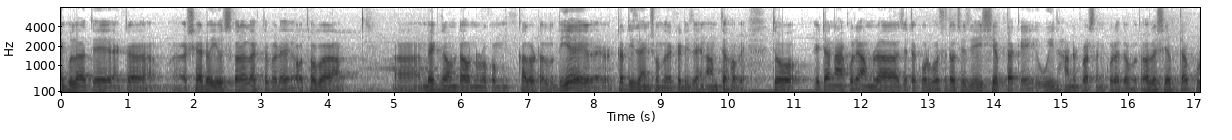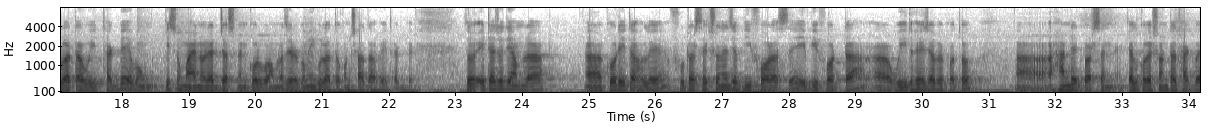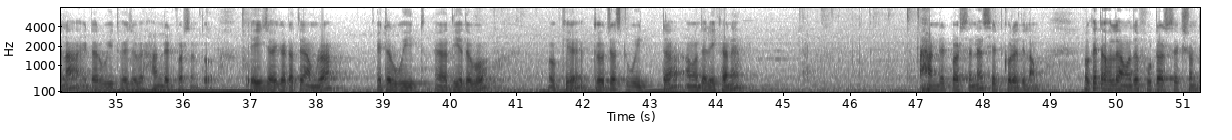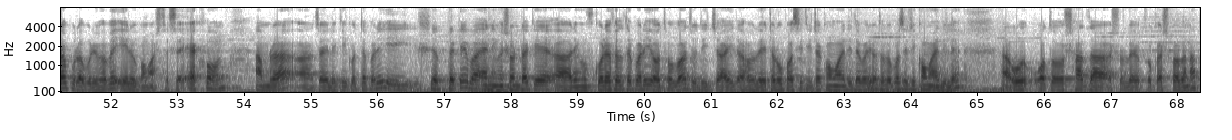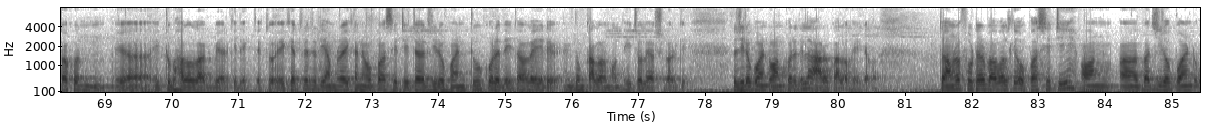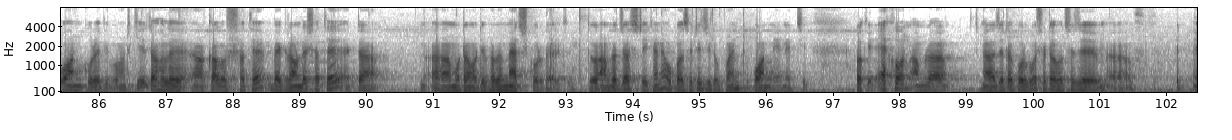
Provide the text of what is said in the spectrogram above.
এগুলাতে একটা শ্যাডো ইউজ করা লাগতে পারে, অথবা ব্যাকগ্রাউন্ডটা অন্যরকম কালো টালো দিয়ে একটা ডিজাইন সুন্দর একটা ডিজাইন আনতে হবে। তো এটা না করে আমরা যেটা করব সেটা হচ্ছে যে এই শেপটাকেই উইথ হান্ড্রেড পার্সেন্ট করে দেবো। তাহলে শেপটা পুরাটা উইথ থাকবে এবং কিছু মাইনর অ্যাডজাস্টমেন্ট করব আমরা। যেরকম এইগুলা তখন সাদা হয়ে থাকবে। তো এটা যদি আমরা করি তাহলে ফুটার সেকশনে যে বি ফর আছে, এই বি ফরটা উইথ হয়ে যাবে কত? হান্ড্রেড পারসেন্ট ক্যালকুলেশনটা থাকবে না, এটার উইথ হয়ে যাবে হান্ড্রেড পারসেন্ট। তো এই জায়গাটাতে আমরা এটার উইথ দিয়ে দেব। ওকে, তো জাস্ট উইথটা আমাদের এখানে হান্ড্রেড পারসেন্টে সেট করে দিলাম। ওকে, তাহলে আমাদের ফুটার সেকশনটা পুরোপুরিভাবে এরকম আসতেছে। এখন আমরা চাইলে কি করতে পারি? এই শেপটাকে বা অ্যানিমেশনটাকে রিমুভ করে ফেলতে পারি, অথবা যদি চাই তাহলে এটার ওপাসিটিটা কমায় দিতে পারি অর্থাৎ ওপাসিটি কমায় দিলে ও, অত সাদা আসলে প্রকাশ পাবে না, তখন একটু ভালো লাগবে আর কি দেখতে। তো এক্ষেত্রে যদি আমরা এখানে ওপাসিটিটা জিরো পয়েন্ট টু করে দিই, তাহলে এটা একদম কালোর মধ্যেই চলে আসলো আর কি। তো জিরো পয়েন্ট ওয়ান করে দিলে আরও কালো হয়ে গেল। তো আমরা ফোটার বাবলকে ওপাসিটি অন বা জিরো পয়েন্ট ওয়ান করে দিব আর কি। তাহলে কালোর সাথে ব্যাকগ্রাউন্ডের সাথে একটা মোটামুটিভাবে ম্যাচ করবে আর কি। তো আমরা জাস্ট এখানে ওপাসিটি জিরো পয়েন্ট ওয়ান নিয়ে নিচ্ছি। ওকে এখন আমরা যেটা করব সেটা হচ্ছে যে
